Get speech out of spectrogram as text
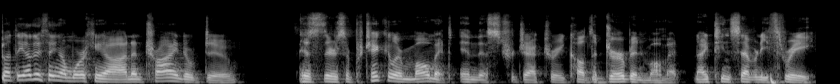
But the other thing I'm working on and trying to do is there's a particular moment in this trajectory called the Durban moment, 1973,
